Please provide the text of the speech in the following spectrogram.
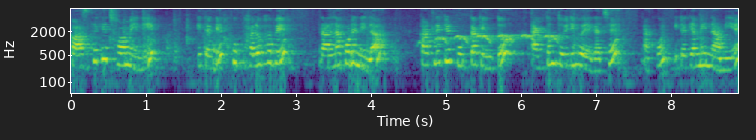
পাঁচ থেকে ছ মিনিট এটাকে খুব ভালোভাবে রান্না করে নিলাম। কাটলেটের পুরটা কিন্তু একদম তৈরি হয়ে গেছে। এখন এটাকে আমি নামিয়ে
